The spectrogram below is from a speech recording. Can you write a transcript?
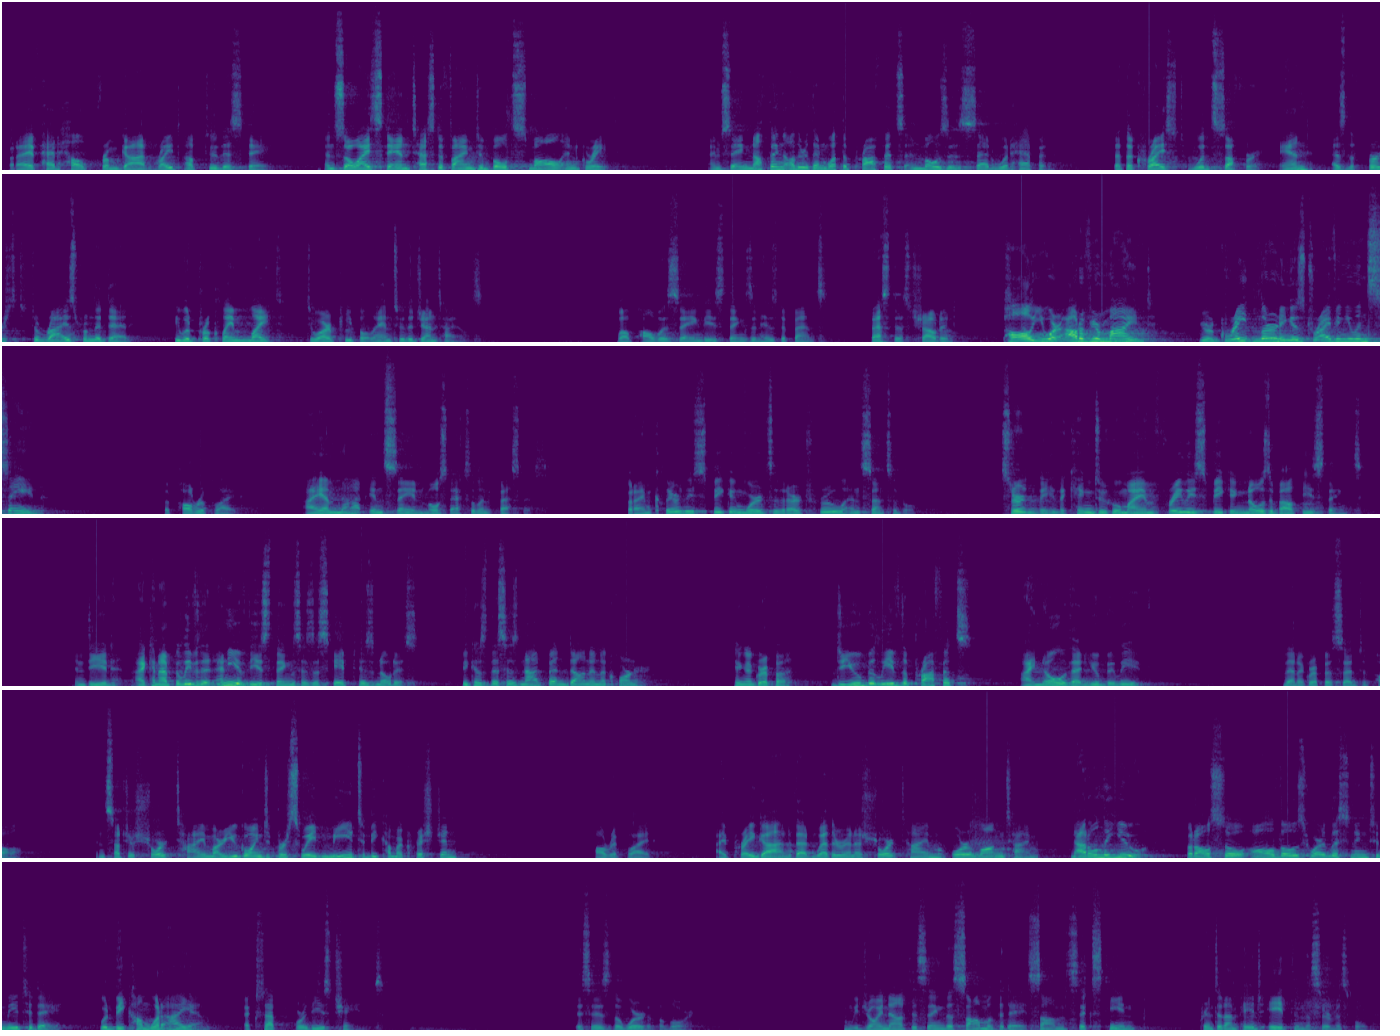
But I have had help from God right up to this day, and so I stand testifying to both small and great. I'm saying nothing other than what the prophets and Moses said would happen that the Christ would suffer, and, as the first to rise from the dead, he would proclaim light to our people and to the Gentiles. While Paul was saying these things in his defense, Festus shouted, Paul, you are out of your mind. Your great learning is driving you insane. But Paul replied, I am not insane, most excellent Festus, but I am clearly speaking words that are true and sensible. Certainly, the king to whom I am freely speaking knows about these things. Indeed, I cannot believe that any of these things has escaped his notice, because this has not been done in a corner. King Agrippa, do you believe the prophets? I know that you believe. Then Agrippa said to Paul, In such a short time, are you going to persuade me to become a Christian? Paul replied, I pray God that whether in a short time or a long time, not only you, but also all those who are listening to me today would become what I am, except for these chains. This is the word of the Lord. We join now to sing the psalm of the day, Psalm 16, printed on page 8 in the service folder.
